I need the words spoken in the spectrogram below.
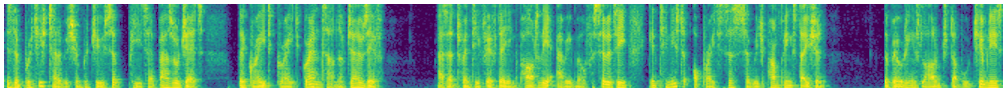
is the British television producer Peter Bazalgette, the great great grandson of Joseph. As at 2015, part of the Abbey Mill facility continues to operate as a sewage pumping station. The building's large double chimneys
